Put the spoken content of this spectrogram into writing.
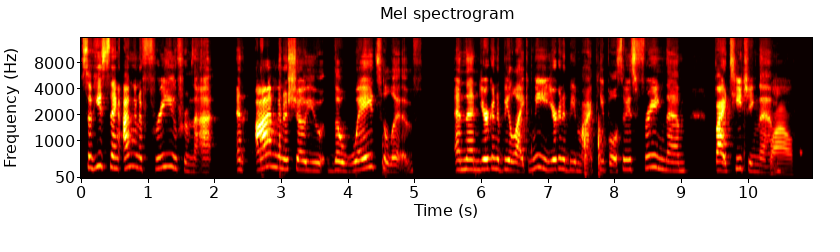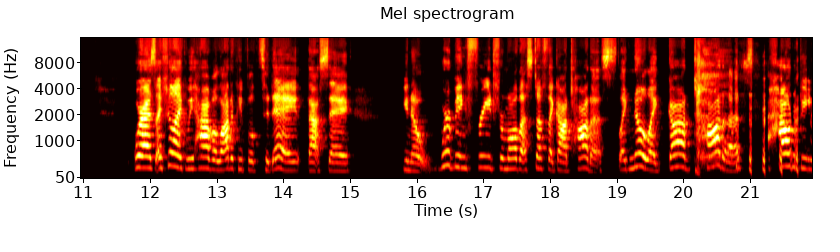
so he's saying, I'm going to free you from that. And I'm going to show you the way to live. And then you're going to be like me. You're going to be my people. So he's freeing them by teaching them. Wow. Whereas I feel like we have a lot of people today that say, you know, we're being freed from all that stuff that God taught us. Like, no, like God taught us how to be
